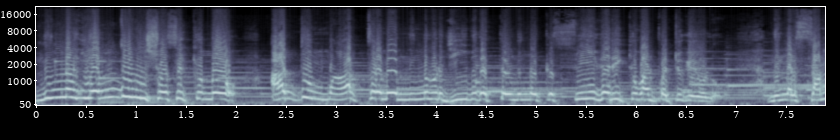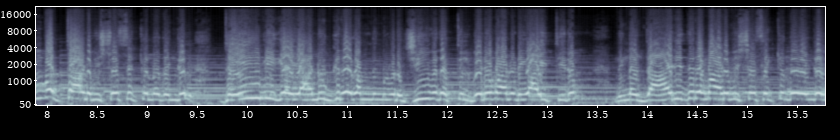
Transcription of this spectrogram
നിങ്ങൾ എന്തു വിശ്വസിക്കുന്നു അത് മാത്രമേ നിങ്ങളുടെ ജീവിതത്തിൽ നിങ്ങൾക്ക് സ്വീകരിക്കുവാൻ പറ്റുകയുള്ളൂ. നിങ്ങൾ സമ്പത്താണ് വിശ്വസിക്കുന്നതെങ്കിൽ ദൈവിക അനുഗ്രഹം നിങ്ങളുടെ ജീവിതത്തിൽ വരുവാനിടയായിത്തീരും. നിങ്ങൾ ദാരിദ്ര്യമാണ് വിശ്വസിക്കുന്നതെങ്കിൽ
